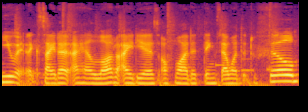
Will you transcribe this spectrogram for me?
new and excited. I had a lot of ideas of what are the things I wanted to film,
